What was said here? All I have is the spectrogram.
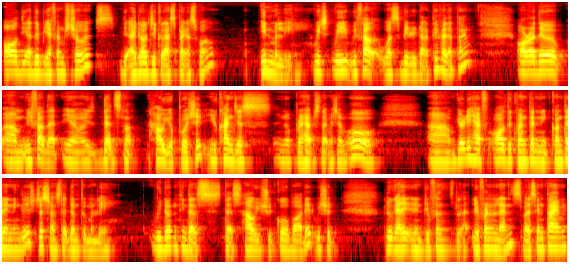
all the other BFM shows, the ideological aspect as well, in Malay, which we, we felt was a bit reductive at that time. Or rather, um, we felt that, you know, that's not how you approach it. You can't just, you know, perhaps like, oh, um, you already have all the content, content in English, just translate them to Malay. We don't think that's that's how you should go about it. We should look at it in a different different lens. But at the same time,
